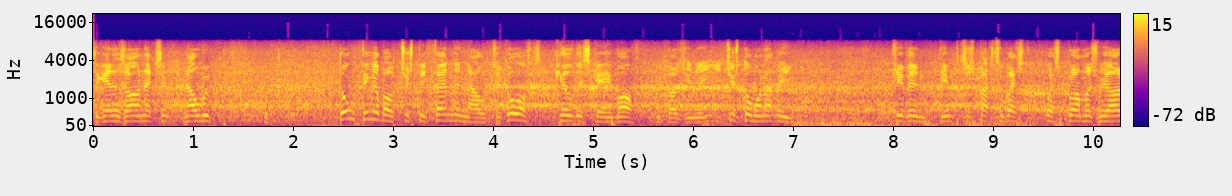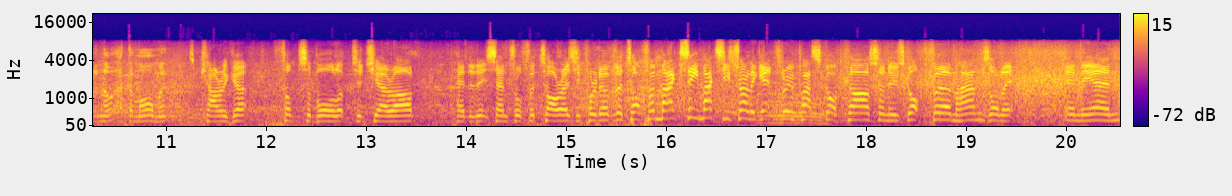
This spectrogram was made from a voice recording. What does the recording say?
to get us on next. Now we don't think about just defending now to go off to kill this game off because you know you just don't want to be giving the impetus back to West West Brom as we are at the moment. Carragher thumps the ball up to Gerrard. Headed it central for Torres. He put it over the top for Maxi. Maxi's trying to get through past Scott Carson, who's got firm hands on it in the end.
